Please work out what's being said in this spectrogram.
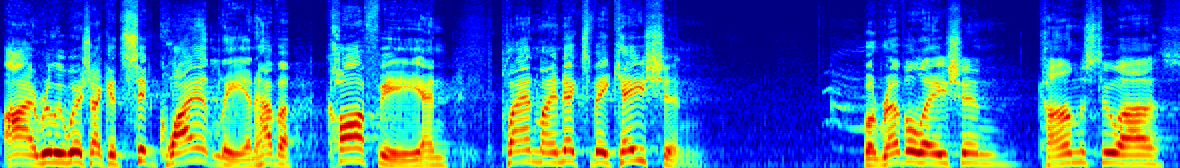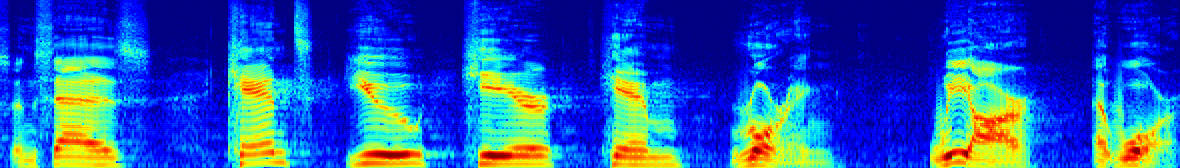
I really wish I could sit quietly and have a coffee and plan my next vacation. But Revelation comes to us and says, Can't you hear him roaring? we are at war.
